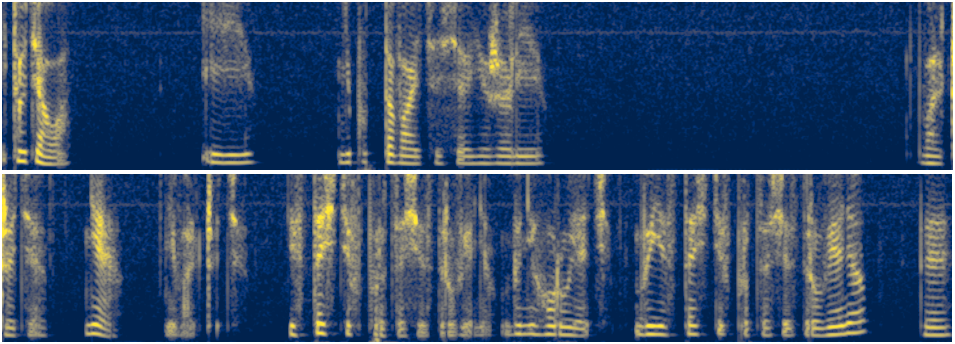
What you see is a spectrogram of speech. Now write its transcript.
I to działa. I nie poddawajcie się, jeżeli walczycie. Nie, nie walczycie. Jesteście w procesie zdrowienia. Wy nie chorujecie. Wy jesteście w procesie zdrowienia. Wy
